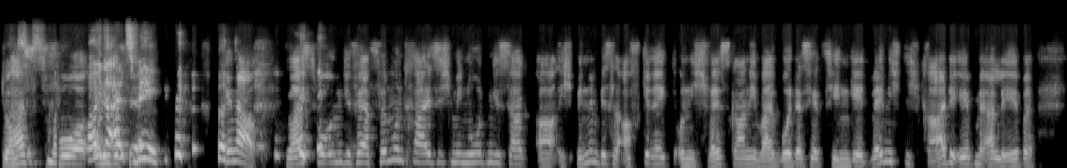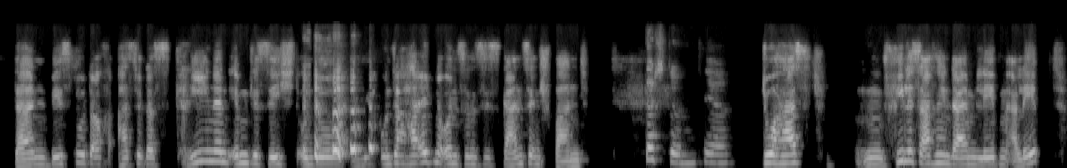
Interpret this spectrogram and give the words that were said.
Du hast vor heute ungefähr, als Weg. genau. Du hast vor ungefähr 35 Minuten gesagt, ah, ich bin ein bisschen aufgeregt und ich weiß gar nicht, wo das jetzt hingeht. Wenn ich dich gerade eben erlebe, dann bist du doch, hast du das Screenen im Gesicht und du wir unterhalten uns und es ist ganz entspannt. Das stimmt, ja. Du hast hm, viele Sachen in deinem Leben erlebt.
